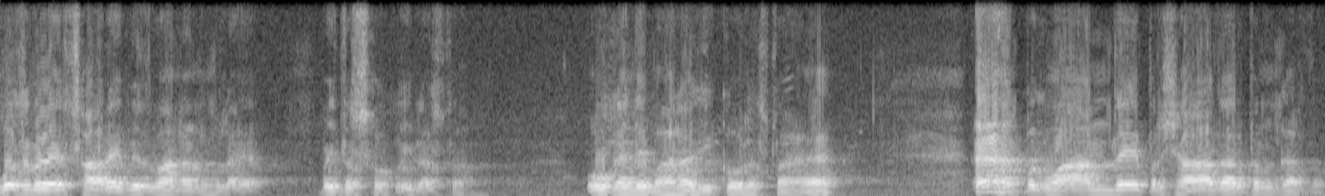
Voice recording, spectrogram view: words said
ਉਸ ਵੇਲੇ ਸਾਰੇ ਵਿਦਵਾਨਾਂ ਨੂੰ ਬੁਲਾਇਆ ਭਈ ਦੱਸੋ ਕੋਈ ਰਸਤਾ ਉਹ ਕਹਿੰਦੇ ਮਹਾਰਾਜ ਇੱਕੋ ਰਸਤਾ ਹੈ। ਭਗਵਾਨ ਦੇ ਪ੍ਰਸ਼ਾਦ ਅਰਪਣ ਕਰ ਦਿਓ।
